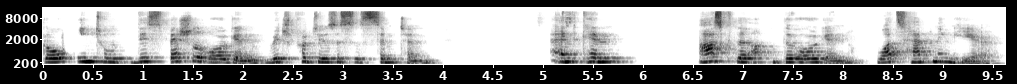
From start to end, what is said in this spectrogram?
go into this special organ which produces a symptom and can ask the, the organ, what's happening here?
